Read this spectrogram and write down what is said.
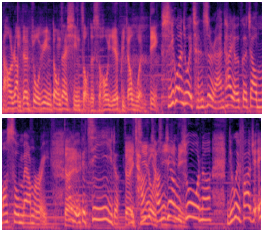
然后让你在做运动、在行走的时候也比较稳定。习惯就会成自然，它有一个叫 muscle memory，它有一个记忆的，对，你常常这样做呢，你就会发觉，哎，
